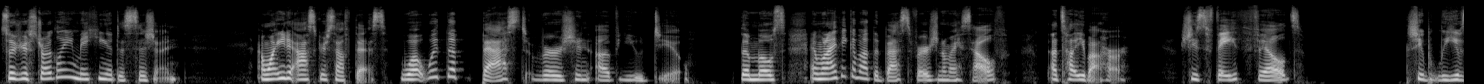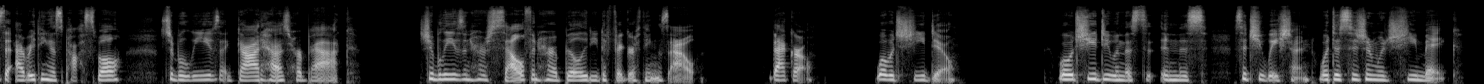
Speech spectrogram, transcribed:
So if you're struggling making a decision, I want you to ask yourself this What would the best version of you do? The most, and when I think about the best version of myself, I'll tell you about her. She's faith filled. She believes that everything is possible. She believes that God has her back. She believes in herself and her ability to figure things out. That girl, what would she do? What would she do in this in this situation? What decision would she make?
